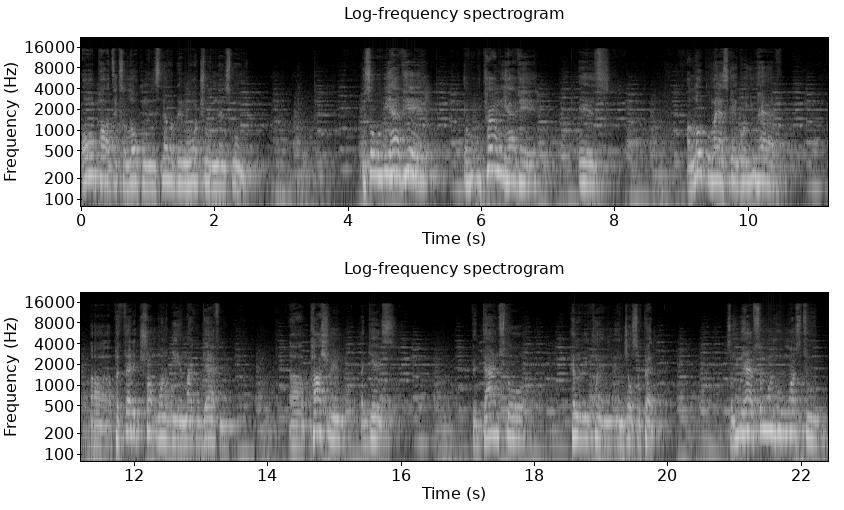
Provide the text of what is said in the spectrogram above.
All politics are local and it's never been more true than this moment. And so what we have here, and what we currently have here, is a local landscape where you have uh, a pathetic Trump wannabe and Michael Gaffney uh, posturing against the dime store, Hillary Clinton, and Joseph Petty. So you have someone who wants to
